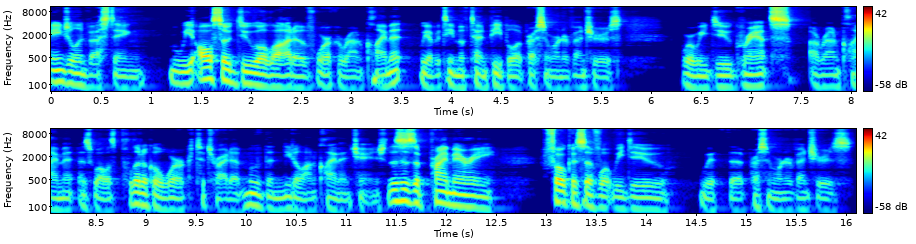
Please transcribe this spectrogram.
angel investing. We also do a lot of work around climate. We have a team of 10 people at Preston Werner Ventures where we do grants around climate as well as political work to try to move the needle on climate change. This is a primary focus of what we do with the Preston Werner Ventures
